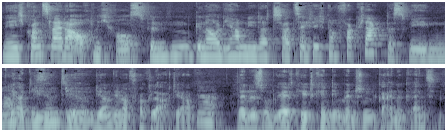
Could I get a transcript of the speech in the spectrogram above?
Nee, ich konnte es leider auch nicht rausfinden. Genau, die haben die da tatsächlich noch verklagt deswegen. Ne? Ja, die, die, die, haben die noch verklagt, ja. Ja. Wenn es um Geld geht, kennen die Menschen keine Grenzen.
